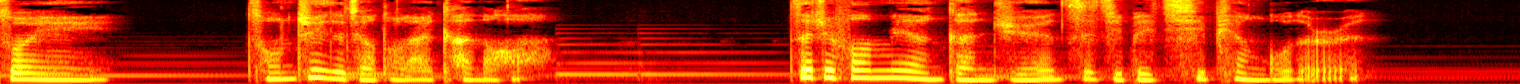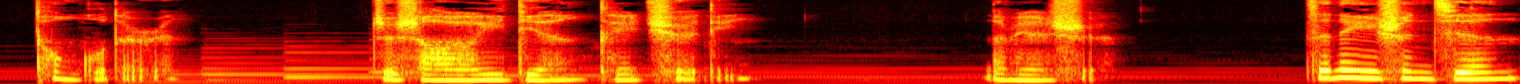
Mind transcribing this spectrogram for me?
所以，从这个角度来看的话，在这方面感觉自己被欺骗过的人，痛苦的人，至少有一点可以确定，那便是，在那一瞬间，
